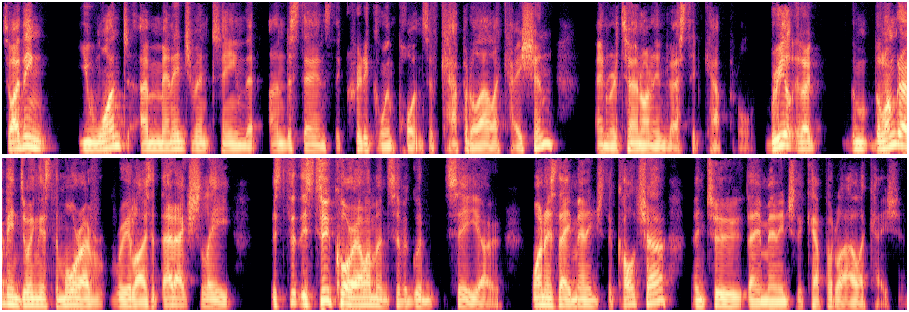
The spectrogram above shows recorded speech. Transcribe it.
So I think you want a management team that understands the critical importance of capital allocation and return on invested capital. Really, like the, the longer I've been doing this, the more I've realized that that actually there's, there's two core elements of a good CEO. One is they manage the culture, and two, they manage the capital allocation.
